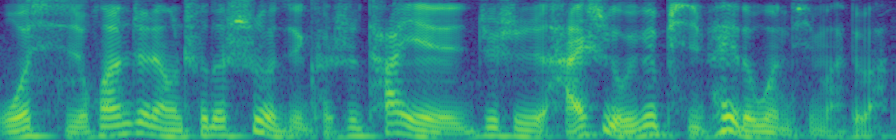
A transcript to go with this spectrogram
我喜欢这辆车的设计，可是它也就是还是有一个匹配的问题嘛，对吧？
